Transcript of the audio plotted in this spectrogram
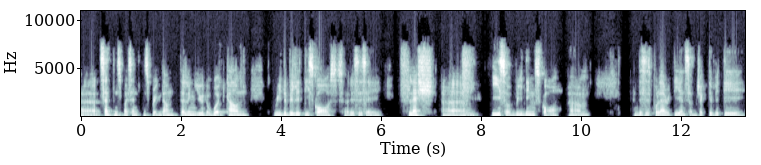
uh, sentence by sentence breakdown telling you the word count, readability scores. So this is a Flesch uh, ease of reading score. Um, this is polarity and subjectivity,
